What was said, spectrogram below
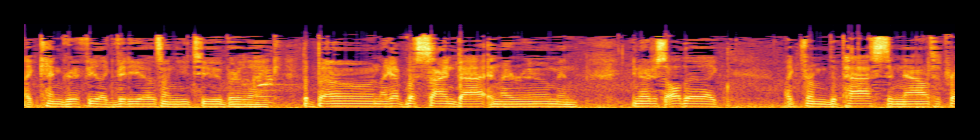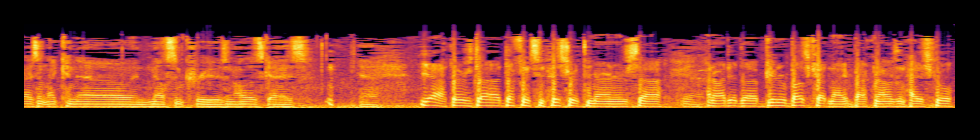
like Ken Griffey, like videos on YouTube or like The Bone. Like I have a signed bat in my room, and you know, just all the like like from the past and now to the present, like Cano and Nelson Cruz and all those guys. Yeah. Yeah, there's uh, definitely some history with the Mariners. Uh, yeah. I know I did the Buhner Buzzcut night back when I was in high school.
